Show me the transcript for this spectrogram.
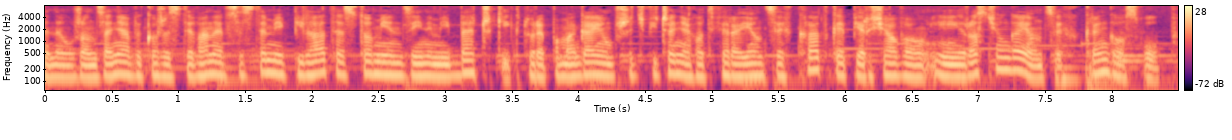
Inne urządzenia wykorzystywane w systemie Pilates to m.in. beczki, które pomagają przy ćwiczeniach otwierających klatkę piersiową i rozciągających kręgosłup.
